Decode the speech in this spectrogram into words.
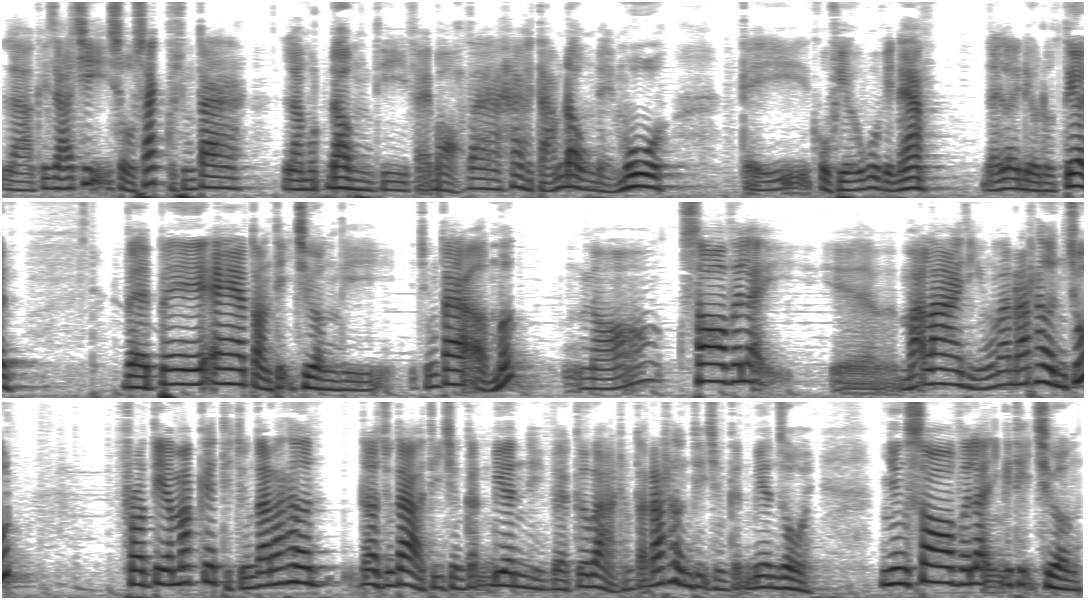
là cái giá trị sổ sách của chúng ta là một đồng thì phải bỏ ra 2,8 đồng để mua cái cổ phiếu của Việt Nam. Đấy là điều đầu tiên. Về PE toàn thị trường thì chúng ta ở mức nó so với lại ờ, Mã Lai thì chúng ta đắt hơn chút. Frontier Market thì chúng ta đắt hơn. Tức là chúng ta ở thị trường cận biên thì về cơ bản chúng ta đắt hơn thị trường cận biên rồi. Nhưng so với lại những cái thị trường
